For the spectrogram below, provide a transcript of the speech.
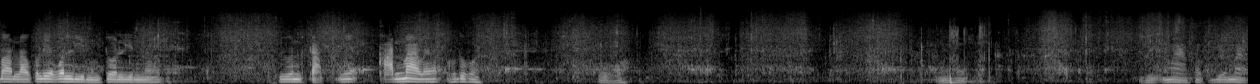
บ้านเราก็เรียกว่าลินตัวลินนะครับ คือมันกัดเนี่ยคันมากเลยครับทุกคนโอ้โหเยอะมากครับเยอะมาก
